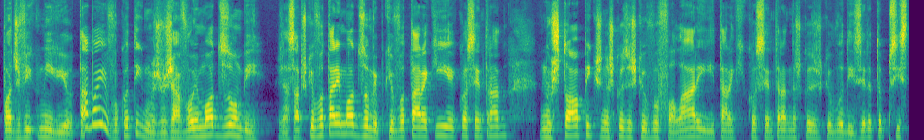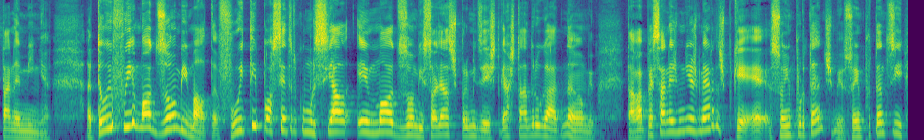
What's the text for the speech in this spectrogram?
podes vir comigo. E eu, tá bem, vou contigo, mas eu já vou em modo zombie. Já sabes que eu vou estar em modo zombie, porque eu vou estar aqui concentrado nos tópicos, nas coisas que eu vou falar e estar aqui concentrado nas coisas que eu vou dizer, então preciso estar na minha. Então eu fui em modo zombie, malta. Fui tipo ao centro comercial em modo zombie. Se olhasses para mim e dizer, este gajo está drogado. Não, meu. Estava a pensar nas minhas merdas, porque é, são importantes, meu. São importantes e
